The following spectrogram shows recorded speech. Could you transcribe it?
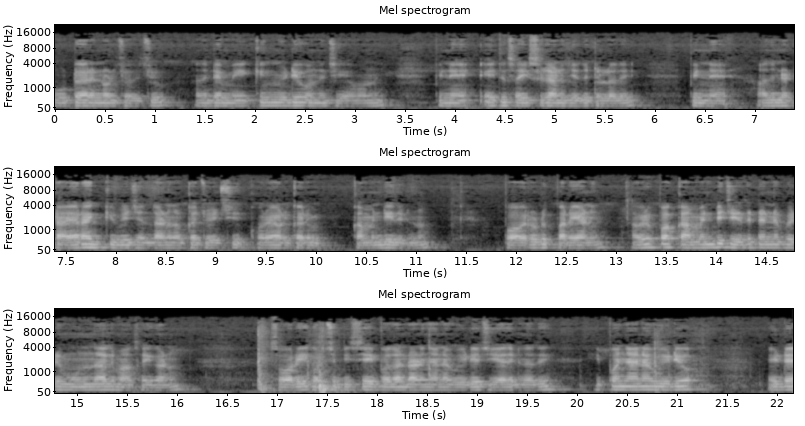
കൂട്ടുകാരെന്നോട് ചോദിച്ചു. അതിന്റെ മേക്കിംഗ് വീഡിയോ ഒന്ന് ചെയ്യാമെന്ന്. പിന്നെ ഏത് സൈസിലാണ് ചെയ്തിട്ടുള്ളത്? പിന്നെ അതിന്റെ ടയർ ഉപയോഗിച്ച് എന്താണെന്നൊക്കെ ചോദിച്ച് കുറേ ആൾക്കാരും കമന്റ് ചെയ്തിരുന്നു. അപ്പോൾ അവരോട് പറയാണ്. അവരിപ്പോൾ കമന്റ് ചെയ്തിട്ട് തന്നെ ഇപ്പോൾ ഒരു മൂന്ന് നാല് മാസമായി കാണും. സോറി കുറച്ച് ബിസി ആയി പോയതുകൊണ്ടാണ് ഞാൻ ആ വീഡിയോ ചെയ്യാതിരുന്നത്. ഇപ്പോൾ ഞാൻ ആ വീഡിയോ ഇവിടെ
